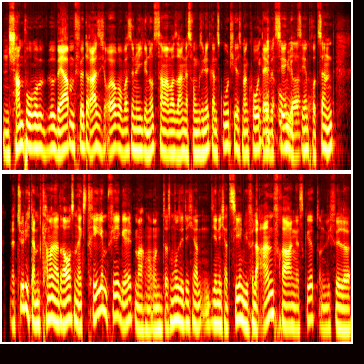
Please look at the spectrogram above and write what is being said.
äh, Shampoo bewerben für 30 Euro, was sie noch nie genutzt haben, aber sagen, das funktioniert ganz gut, hier ist mein Code David10, oh, ja. gibt 10 Prozent. Natürlich, damit kann man da draußen extrem viel Geld machen und das muss ich dir, dir nicht erzählen, wie viele Anfragen es gibt und wie viele,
